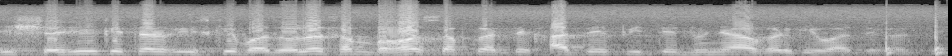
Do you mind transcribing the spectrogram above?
इस शरीर की तरफ़ इसकी बदौलत हम बहुत सब करते, खाते, पीते, दुनिया भर की बातें करते।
